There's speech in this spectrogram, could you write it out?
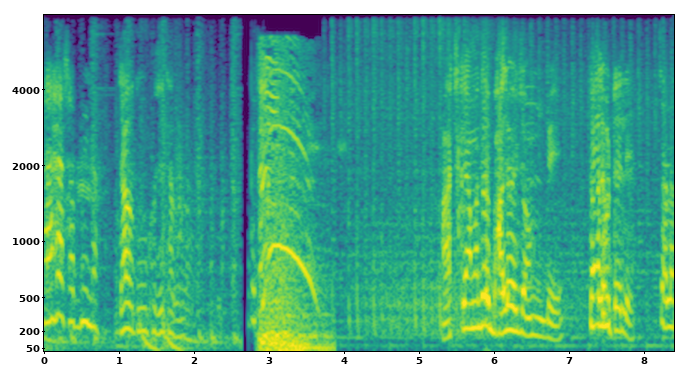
হ্যাঁ হ্যাঁ সব নিন না যাও তুমি খুঁজে থাকো। আজকে আমাদের ভালোই জমবে। চল হোটেলে। চলো।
